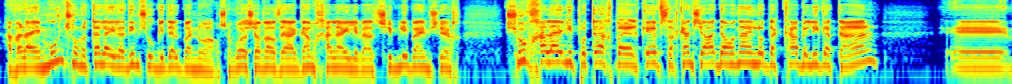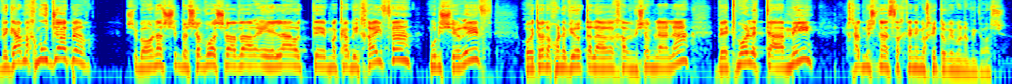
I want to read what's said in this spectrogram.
אבל האמון שהוא נותן לילדים שהוא גידל בנוער, שבוע שעבר זה היה גם חלילי ואז שיבלי בהמשך. שוב חלילי פותח בהרכב, שחקן שעד העונה אין לו דקה בליגת העל, אה, וגם מחמוד ג'אבר. שבעונה בשבוע שעבר העלה את אה, מכבי חיפה מול שריף, או יותר נכון הביא אותה להערכה ומשם להעלה, ואתמול לטעמי, אחד משני השחקנים הכי טובים על המגרש.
